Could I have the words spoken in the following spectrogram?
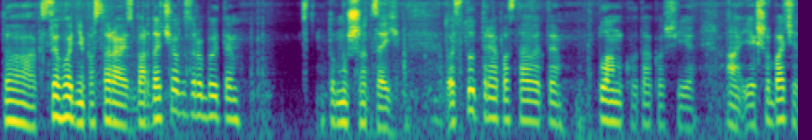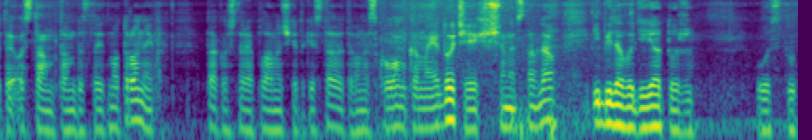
Так, сьогодні постараюсь бардачок зробити, тому що цей. Ось тут треба поставити планку, також є. А, якщо бачите, ось там, там де стоїть матроник, також треба планочки такі ставити, вони з колонками йдуть, я їх ще не вставляв. І біля водія теж. Ось тут.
